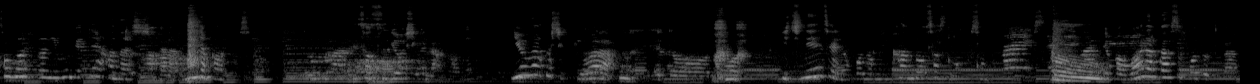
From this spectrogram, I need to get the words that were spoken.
その人に向けて話したらみんな感動する。卒業式なんかね。入学式は、うんえっと、1年生の子供に感動さすのもそうなんですね。うん。やっぱ笑かすこととか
